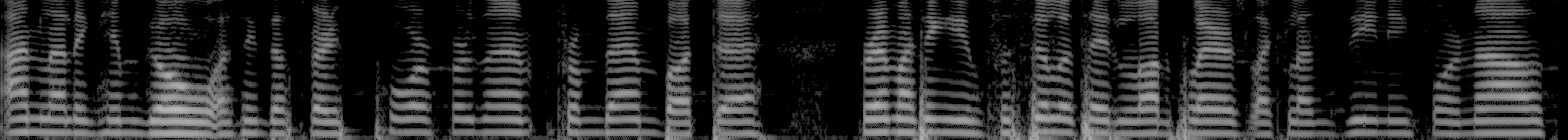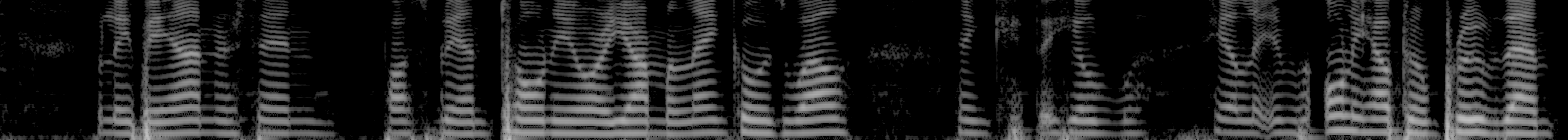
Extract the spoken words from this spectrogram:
and letting him go. I think that's very poor for them from them, but uh, for him, I think he'll facilitate a lot of players like Lanzini, Fornals, Felipe Anderson, possibly Antonio or Yarmolenko as well. I think that he'll he'll only help to improve them.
